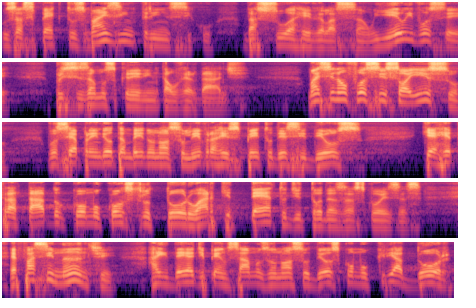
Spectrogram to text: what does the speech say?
os aspectos mais intrínsecos da sua revelação. E eu e você precisamos crer em tal verdade. Mas se não fosse só isso, você aprendeu também no nosso livro a respeito desse Deus que é retratado como construtor, o arquiteto de todas as coisas. É fascinante a ideia de pensarmos o nosso Deus como o criador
